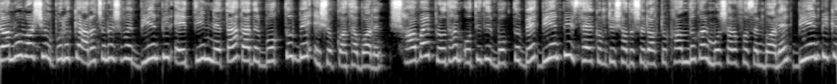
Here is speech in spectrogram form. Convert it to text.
জন্মবার্ষিকী উপলক্ষে আলোচনা সভায় বিএনপির এই তিন নেতা তাদের বক্তব্যে এসব কথা বলেন। সবাই প্রধান অতিথির বক্তব্যে বিএনপি স্থায়ী কমিটির সদস্য ডক্টর খন্দকার মোশারফ হোসেন বলেন, বিএনপিকে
